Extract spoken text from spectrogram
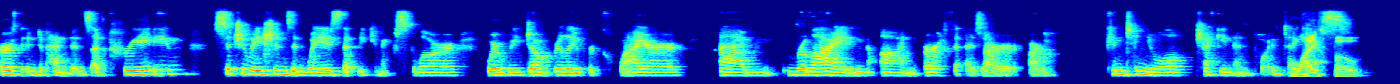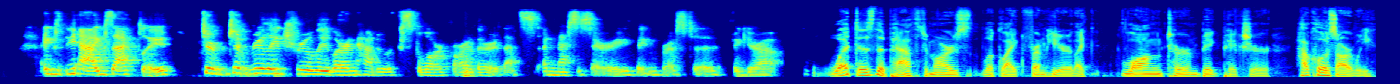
Earth independence, of creating situations and ways that we can explore where we don't really require um, relying on Earth as our our continual checking in point. A lifeboat. Ex- yeah, exactly. To, to really truly learn how to explore farther, that's a necessary thing for us to figure out. What does the path to Mars look like from here? Like long term, big picture. How close are we?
